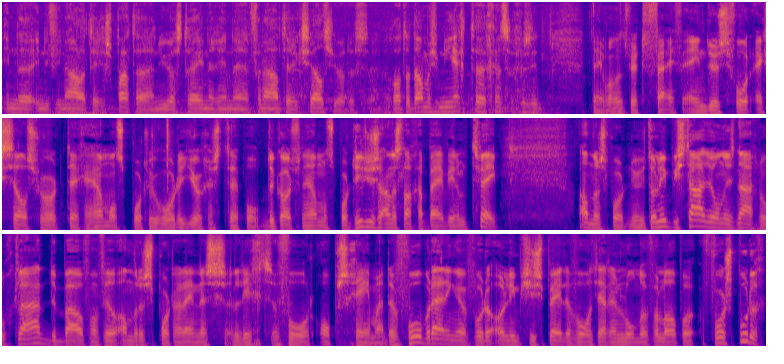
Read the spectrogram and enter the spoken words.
in, de, in de finale tegen Sparta. En nu als trainer in uh, finale tegen Excelsior. Dus Rotterdam is hem niet echt gunstig gezien. Nee, want het werd 5-1 dus voor Excelsior tegen Helmond Sport. U hoorde Jurgen Streppel, de coach van Helmond Sport. Die dus aan de slag gaat bij Willem 2. Ander sport nu. Het Olympisch Stadion is nagenoeg klaar. De bouw van veel andere sportarenas ligt voor op schema. De voorbereidingen voor de Olympische Spelen volgend jaar in Londen verlopen voorspoedig.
